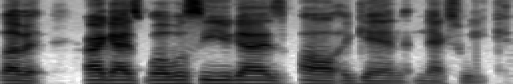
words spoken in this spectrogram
Love it. All right, guys. Well, we'll see you guys all again next week.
